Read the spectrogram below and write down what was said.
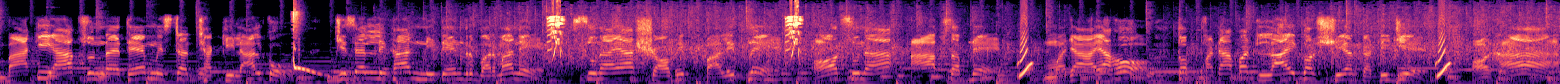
बाकी आप सुन रहे थे मिस्टर झक्कीलाल को, जिसे लिखा नितेंद्र वर्मा ने, सुनाया शौभिक पालित ने, और सुना आप सबने मज़ा आया हो तो फटाफट लाइक और शेयर कर दीजिए। और हाँ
